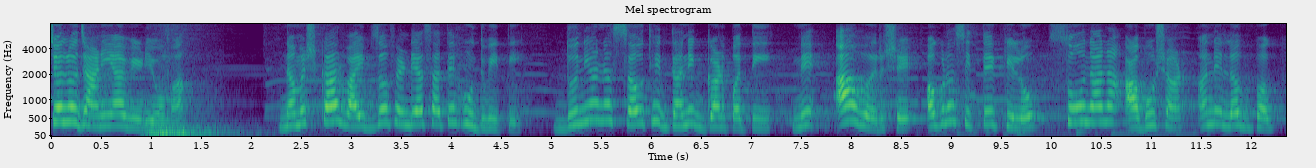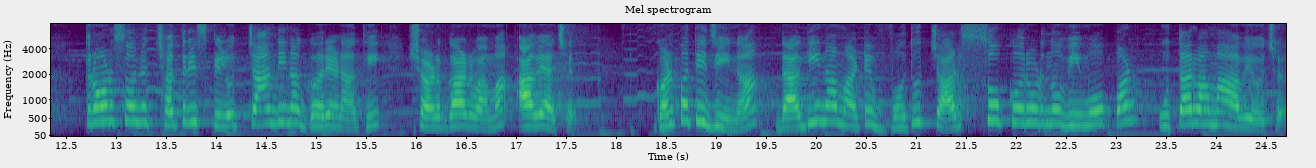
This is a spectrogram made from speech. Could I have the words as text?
ચલો જાણીએ આ વિડીયોમાં. નમસ્કાર વાઇબ્સ ઓફ ઇન્ડિયા સાથે હું દ્વિતી. દુનિયાના સૌથી ધનિક ગણપતિને આ વર્ષે ઓગણસિત્તેર કિલો સોનાના આભૂષણ અને લગભગ ત્રણસો ને છત્રીસ કિલો ચાંદીના ઘરેણાથી શણગારવામાં આવ્યા છે. ગણપતિજીના દાગીના માટે વધુ ચારસો કરોડનો વીમો પણ ઉતારવામાં આવ્યો છે.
